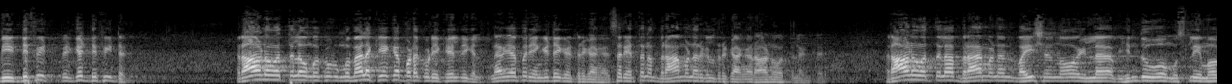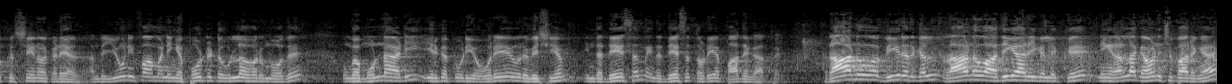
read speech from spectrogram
we defeat we get defeated ராணுவத்தில் உங்களுக்கு உங்கள் மேலே கேட்கப்படக்கூடிய கேள்விகள் நிறைய பேர் எங்கிட்டே கேட்டிருக்காங்க. சார் எத்தனை பிராமணர்கள் இருக்காங்க ராணுவத்தில்ன்ட்டு ராணுவத்தில் பிராமணன் வைஷனோ இல்லை ஹிந்துவோ முஸ்லீமோ கிறிஸ்டினோ கிடையாது. அந்த யூனிஃபார்மை நீங்கள் போட்டுட்டு உள்ளே வரும்போது உங்க முன்னாடி இருக்கக்கூடிய ஒரே ஒரு விஷயம் இந்த தேசம் இந்த தேசத்துடைய பாதுகாப்பு. ராணுவ வீரர்கள் ராணுவ அதிகாரிகளுக்கு நீங்க நல்லா கவனிச்சு பாருங்க.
